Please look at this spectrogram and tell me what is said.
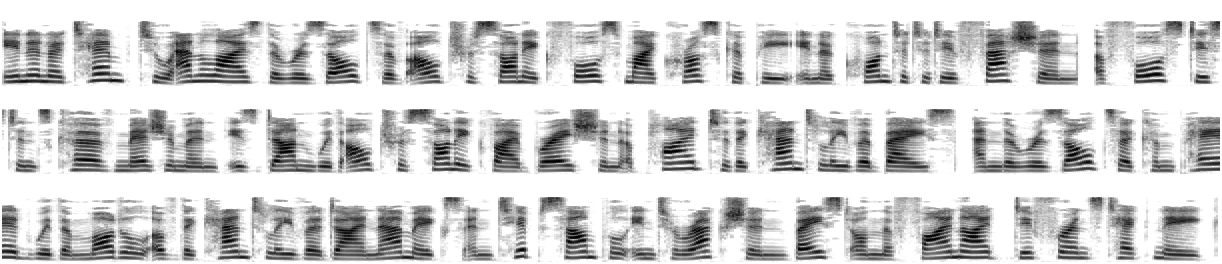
In an attempt to analyze the results of ultrasonic force microscopy in a quantitative fashion, a force distance curve measurement is done with ultrasonic vibration applied to the cantilever base, and the results are compared with a model of the cantilever dynamics and tip-sample interaction based on the finite difference technique.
